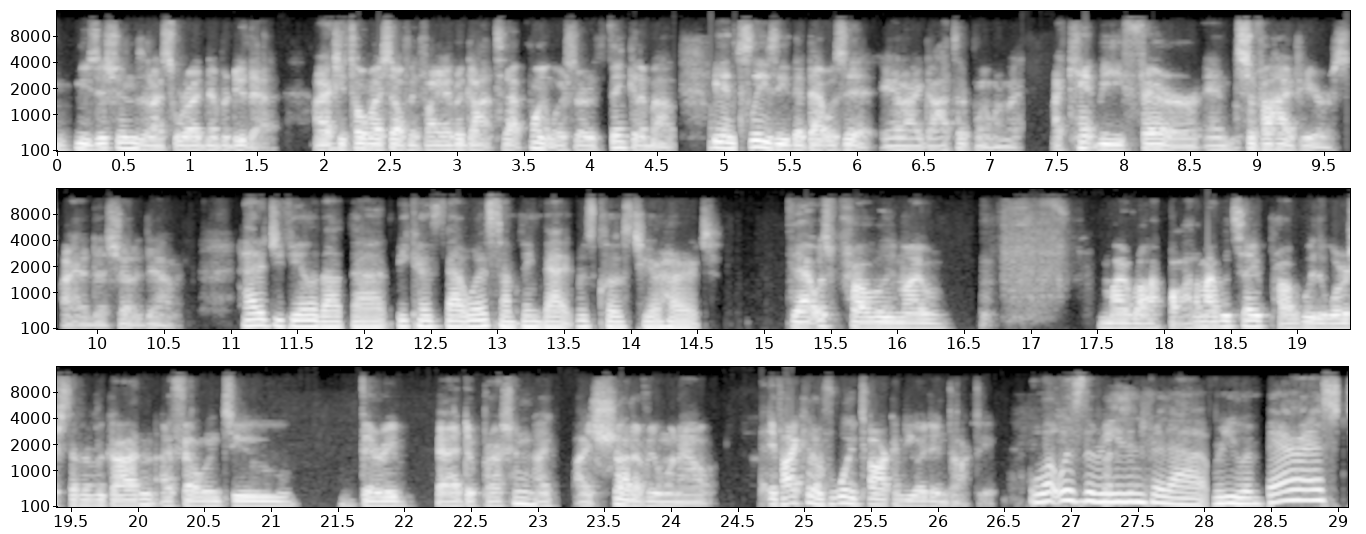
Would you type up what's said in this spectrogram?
musicians, and I swore I'd never do that. I actually told myself if I ever got to that point where I started thinking about being sleazy, that that was it. And I got to the point where I'm like, I can't be fair and survive here. So I had to shut it down. How did you feel about that? Because that was something that was close to your heart. That was probably my my rock bottom, I would say, probably the worst I've ever gotten. I fell into very bad depression. I, I shut everyone out. If I could avoid talking to you, I didn't talk to you. What was the but, reason for that? Were you embarrassed?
